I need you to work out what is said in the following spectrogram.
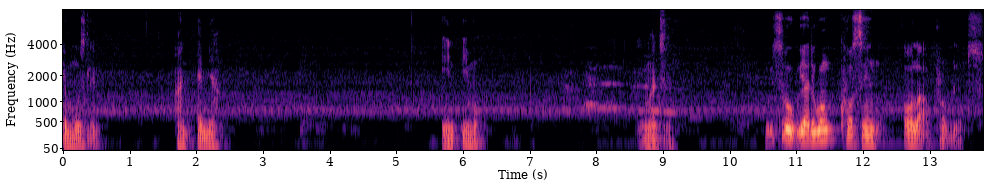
a Muslim an emir in Imo. Imagine. So we are the one causing all our problems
